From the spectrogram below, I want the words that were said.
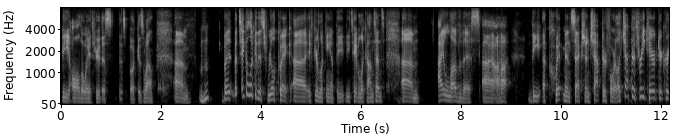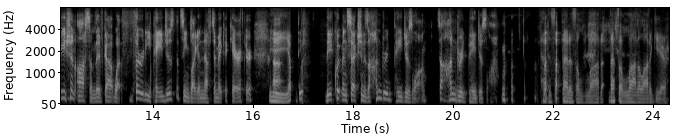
be all the way through this this book as well. Um, Mhm. But but take a look at this real quick. Uh, if you're looking at the the table of contents, um, I love this. Uh, the equipment section, chapter four, like chapter three, character creation, awesome. They've got what 30 pages. That seems like enough to make a character. Uh, yep. The equipment section is 100 pages long. It's 100 pages long. That is that is a lot. Of, that's a lot, a lot of gear.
